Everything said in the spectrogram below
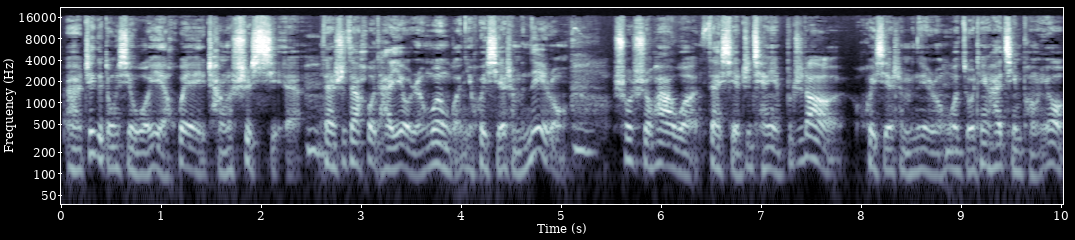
啊，这个东西我也会尝试写，但是在后台也有人问我你会写什么内容，说实话我在写之前也不知道。会写什么内容？我昨天还请朋友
